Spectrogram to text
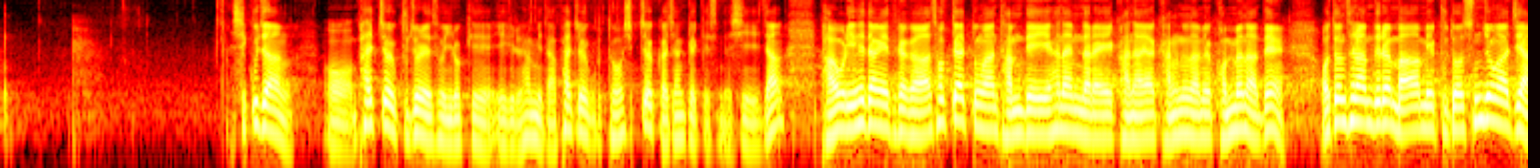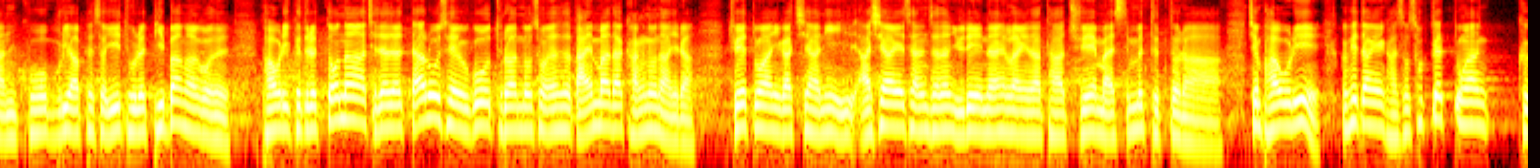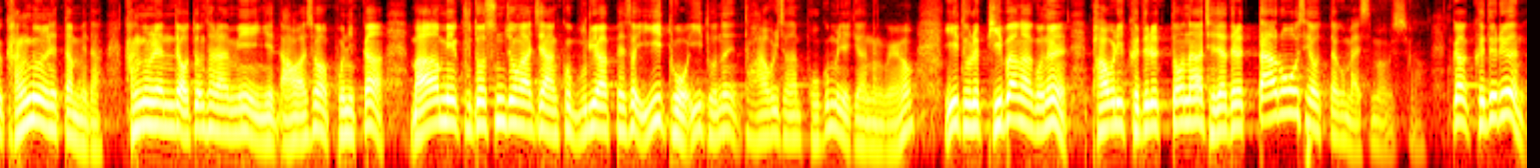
19장 어, 8절 9절에서 이렇게 얘기를 합니다. 8절부터 10절까지 함께 읽겠습니다. 시작. 바울이 회당에 들어가 석 달 동안 담대히 하나님 나라에 관하여 강론하며 건면하되 어떤 사람들은 마음이 굳어 순종하지 않고 무리 앞에서 이 돌을 비방하거늘 바울이 그들을 떠나 제자들 따로 세우고 두란노소에서 날마다 강론하니라 두해 동안 이같이 하니 아시아에 사는 자는 유대인이나 헬라이나 다 주의 말씀을 듣더라. 지금 바울이 그 회당에 가서 석 달 동안 그 강론을 했답니다. 강론을 했는데 어떤 사람이 이제 나와서 보니까 마음이 굳어 순종하지 않고 무리 앞에서 이 도, 이 도는 바울이 전한 복음을 얘기하는 거예요. 이 도를 비방하고는 바울이 그들을 떠나 제자들을 따로 세웠다고 말씀하고 있어요. 그러니까 그들은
